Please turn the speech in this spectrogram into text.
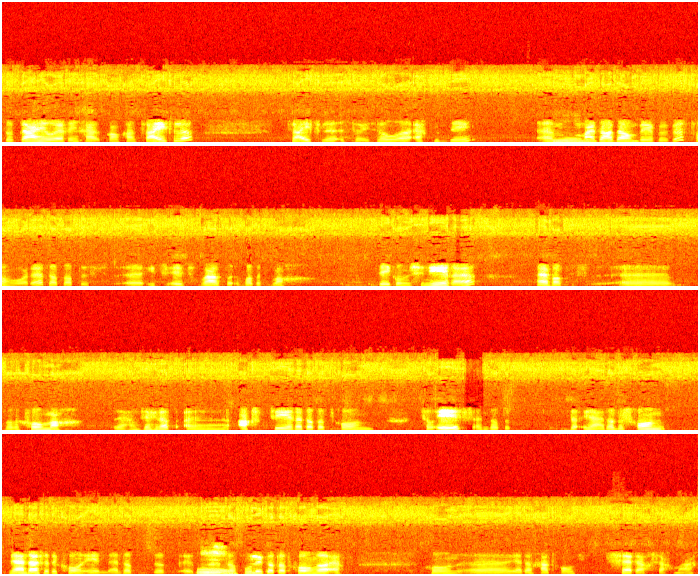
dat ik daar heel erg in ga, kan gaan twijfelen. Twijfelen is sowieso echt een ding. Ehm. Maar daar dan weer bewust van worden, dat dat dus iets is wat, wat ik mag deconditioneren. Hè, wat, eh, wat ik gewoon mag, ja, hoe zeg je dat? Accepteren dat het gewoon zo is. En dat het, dat- ja, dat is gewoon, ja, daar zit ik gewoon in. En dat, dat, dan voel ik dat dat gewoon wel echt, gewoon, eh, ja, dat gaat gewoon verder, zeg maar.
